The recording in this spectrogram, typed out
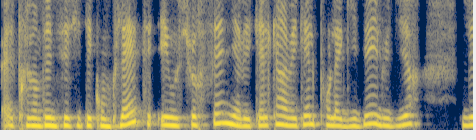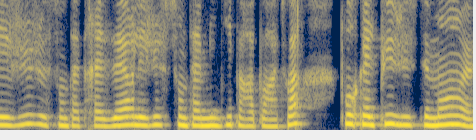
Elle présentait une cécité complète et au sur scène, il y avait quelqu'un avec elle pour la guider et lui dire les juges sont à 13h, les juges sont à midi par rapport à toi, pour qu'elle puisse justement euh,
